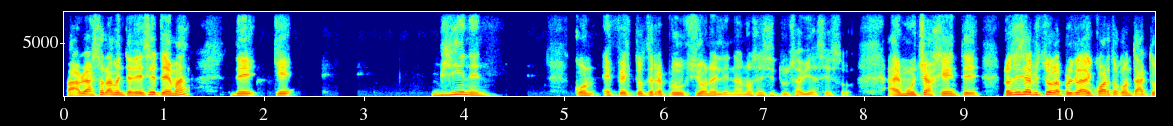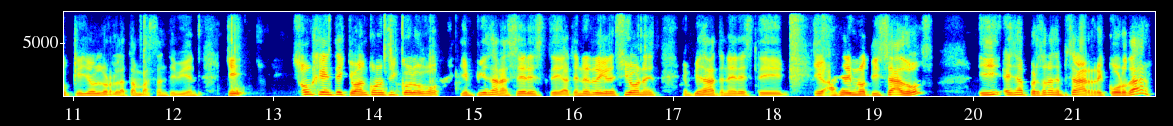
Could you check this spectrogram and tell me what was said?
para hablar solamente de ese tema, de que vienen con efectos de reproducción, Elena. No sé si tú sabías eso. Hay mucha gente, no sé si has visto la película del cuarto contacto, que ellos lo relatan bastante bien, que son gente que van con un psicólogo y empiezan a hacer este, a tener regresiones, empiezan a tener este, a ser hipnotizados y esas personas empiezan a recordar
